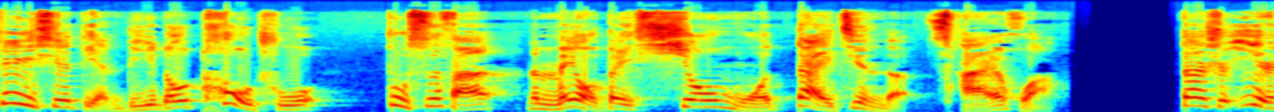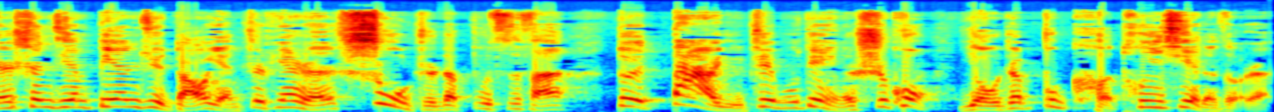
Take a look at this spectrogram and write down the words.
这些点滴都透出不思凡那没有被消磨殆尽的才华。但是，艺人身兼编剧、导演、制片人数职的不思凡，对大禹这部电影的失控有着不可推卸的责任。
